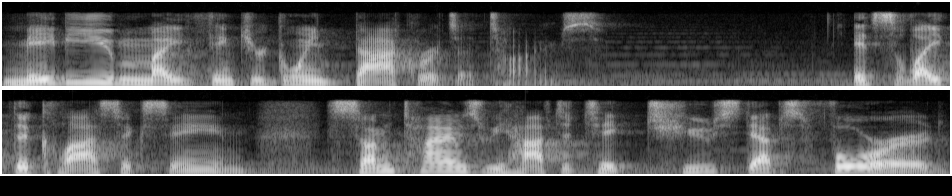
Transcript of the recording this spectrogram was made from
Maybe you might think you're going backwards at times. It's like the classic saying sometimes we have to take two steps forward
